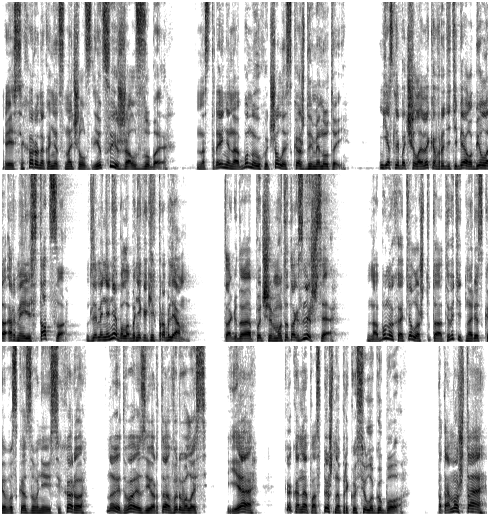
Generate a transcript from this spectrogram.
Исихару наконец начал злиться и сжал зубы. Настроение на Набуны ухудшалось с каждой минутой. «Если бы человека вроде тебя убила армия Юстацу, для меня не было бы никаких проблем». «Тогда почему ты так злишься?» Набуна хотела что-то ответить на резкое высказывание Исихару, но едва из её рта вырвалось «Я», как она поспешно прикусила губу. «Потому что...»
